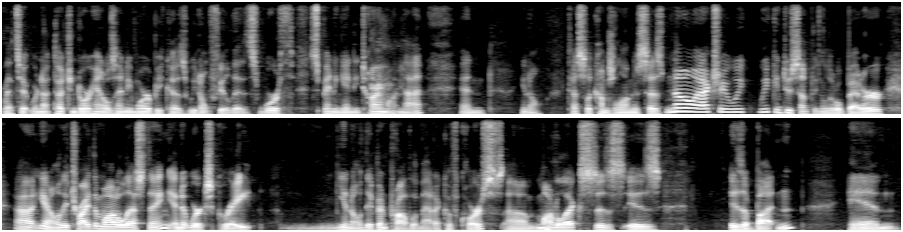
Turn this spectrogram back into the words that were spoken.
that's it. We're not touching door handles anymore because we don't feel that it's worth spending any time on that. And you know, Tesla comes along and says, no, actually, we we can do something a little better. Uh, you know, they tried the Model S thing and it works great. You know, they've been problematic, of course. Um, Model X is is is a button, and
